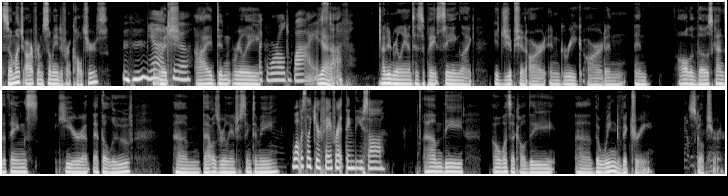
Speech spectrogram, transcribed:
So much art from so many different cultures. mm-hmm. Yeah. which- true. I didn't really Like worldwide Yeah. stuff. I didn't really anticipate seeing like Egyptian art and Greek art and and all of those kinds of things here at, at the Louvre. Um, that was really interesting to me. What was like your favorite thing that you saw? Um, the oh, what's it called? The uh, the winged victory sculpture.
